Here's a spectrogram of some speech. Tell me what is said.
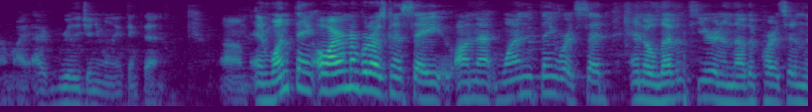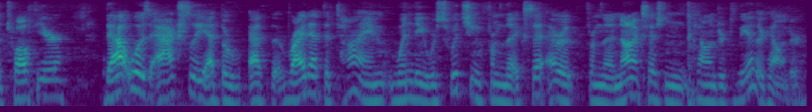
Um, I, I, really genuinely think that. Um, and one thing, oh, I remember what I was going to say on that one thing where it said in the 11th year and another part it said in the 12th year. That was actually at the at the right at the time when they were switching from the from the non-accession calendar to the other calendar.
